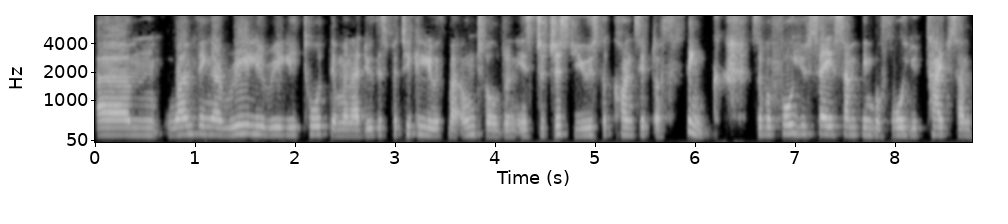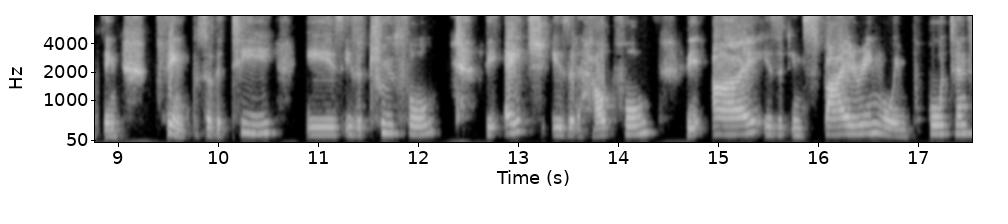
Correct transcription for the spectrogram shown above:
um, one thing I really, really taught them, and I do this particularly with my own children, is to just use the concept of think. So before you say something, before you type something, think. So the T is is it truthful? The H is it helpful? The I is it inspiring? Or important?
